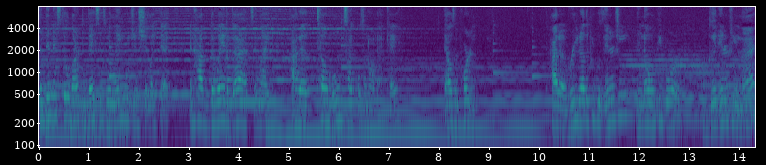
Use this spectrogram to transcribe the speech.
And then they still learned the basics with language and shit like that. And how the way of the gods and like how to tell moon cycles and all that, okay? That was important. How to read other people's energy and know when people are good energy and not.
